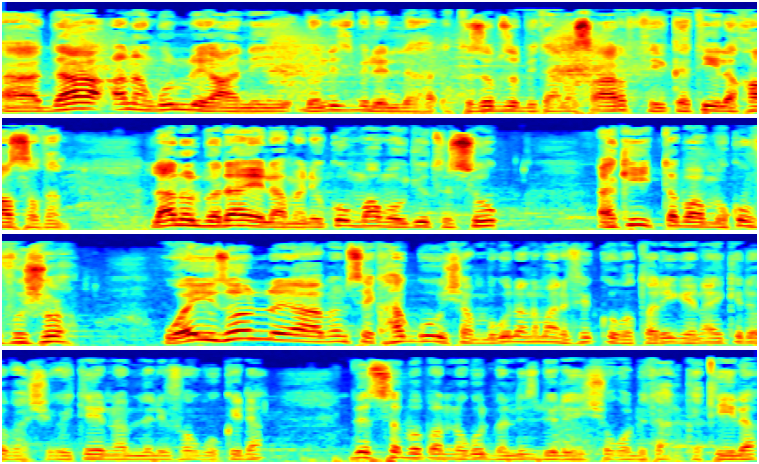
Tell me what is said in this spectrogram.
آه ده أنا نقول له يعني بالنسبة للتذبذب بتاع الأسعار في كتيلة خاصة. لأنه البدائل لما يكون ما موجود في السوق أكيد طبعا بيكون في شح. وأي زول بمسك حقه عشان بقول أنا ما نفكه بطريقه هناك كده بشويتين نبني فوق وكده ده السبب أنا أقول بالنسبة للشغل بتاع الكتيله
